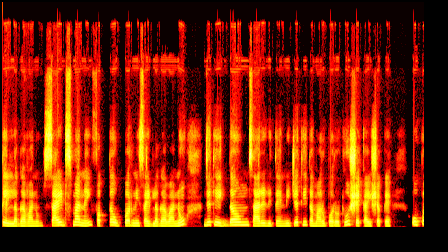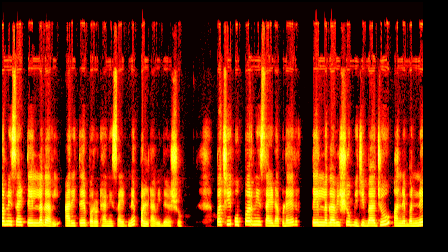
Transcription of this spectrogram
તેલ લગાવવાનું. સાઈડ્સમાં નહીં, ફક્ત ઉપરની સાઈડ લગાવવાનું, જેથી એકદમ સારી રીતે નીચેથી તમારું પરોઠું શેકાઈ શકે. ઉપરની સાઈડ તેલ લગાવી, આ રીતે પરોઠાની સાઈડને પલટાવી દેશું. પછી ઉપરની સાઈડ આપણે તેલ લગાવીશું બીજી બાજુ અને બંને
